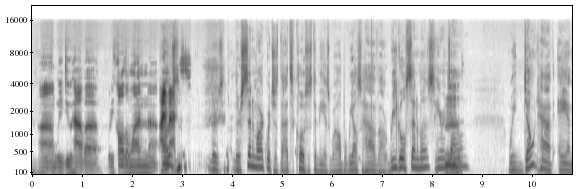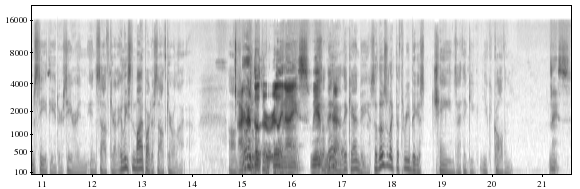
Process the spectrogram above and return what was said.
Mhm. Um, we do have a what do you call the one uh, IMAX? There's there's Cinemark, which is that's closest to me as well. But we also have uh, Regal Cinemas here in Mm. town. We don't have AMC theaters here in, in South Carolina, at least in my part of South Carolina. Um, so I heard those are really nice. We have, so yeah, they can be. So those are like the three biggest chains, I think you, you could call them. nice.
